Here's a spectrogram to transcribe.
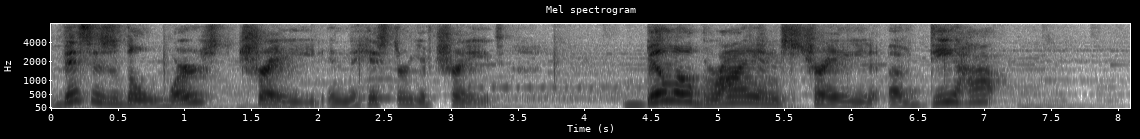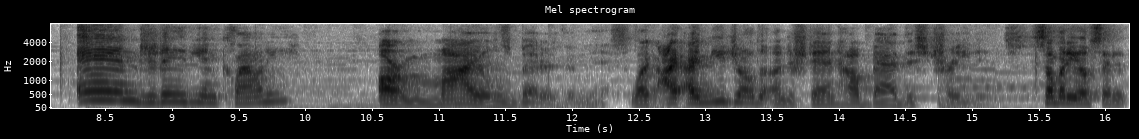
This is the worst trade in the history of trades Bill O'Brien's trade of D Hop and Jadeveon Clowney are miles better than this. Like, I, I need y'all to understand how bad this trade is. Somebody else said it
